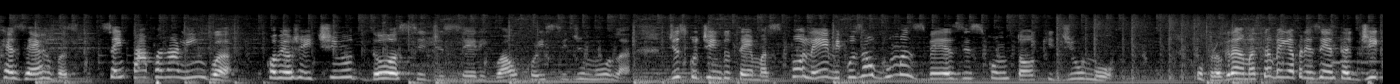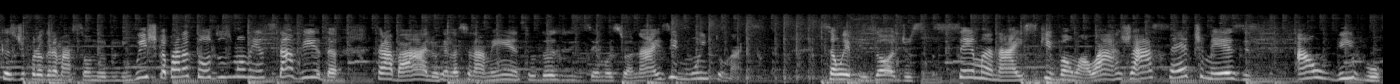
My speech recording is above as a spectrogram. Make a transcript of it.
reservas, sem papa na língua com meu jeitinho doce de ser igual coice de mula, discutindo temas polêmicos, algumas vezes com um toque de humor. O programa também apresenta dicas de programação neurolinguística para todos os momentos da vida: trabalho, relacionamento, dores emocionais e muito mais. São episódios semanais que vão ao ar já há sete meses, ao vivo,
